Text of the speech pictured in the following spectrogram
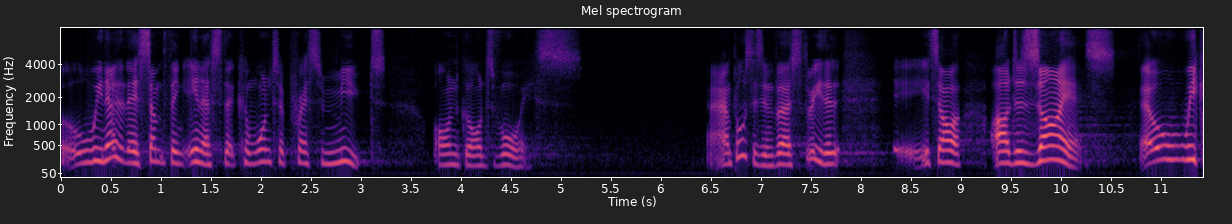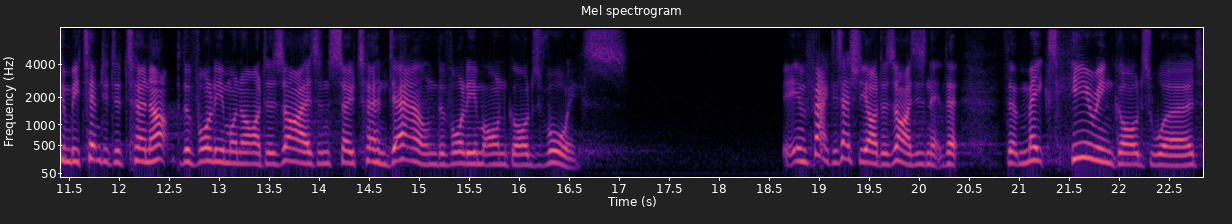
We know that there's something in us that can want to press mute on God's voice. And Paul says in verse 3 that it's our, our desires Uh, we can be tempted to turn up the volume on our desires and so turn down the volume on God's voice. In fact, it's actually our desires, isn't it, that, that makes hearing God's word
